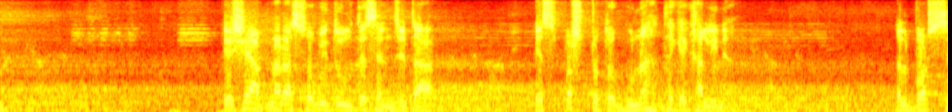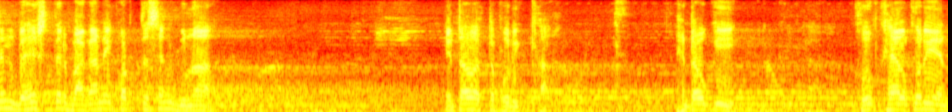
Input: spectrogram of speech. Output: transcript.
এসে আপনারা ছবি তুলতেছেন যেটা স্পষ্টত গুনাহ থেকে খালি না। তাহলে বর্ষেন বেহেস্তের বাগানে করতেছেন গুনাহ। এটাও একটা পরীক্ষা। এটাও কি? খুব খেয়াল করিয়েন।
